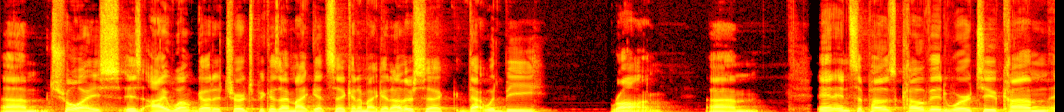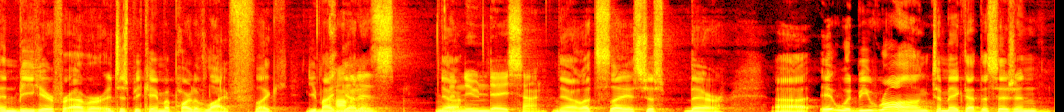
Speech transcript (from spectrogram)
um, choice is I won't go to church because I might get sick and I might get others sick, that would be wrong. Um, and, and suppose COVID were to come and be here forever, it just became a part of life. Like you might Common get it. as Yeah. the noonday sun. Yeah, let's say it's just there. Uh, it would be wrong to make that decision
